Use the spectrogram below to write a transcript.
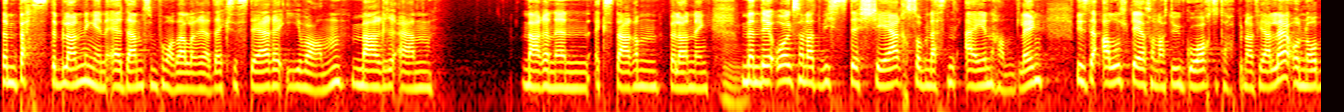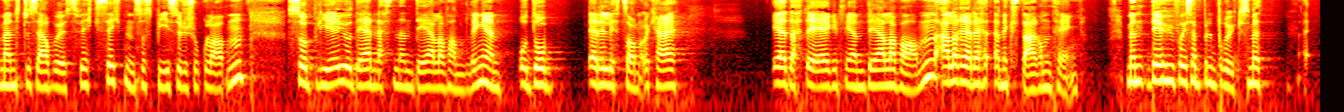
Den beste belønningen er den som på en måte allerede eksisterer i vanen, mer enn mer enn en ekstern belønning. Men det er også sånn at hvis det skjer som nesten én handling Hvis det alltid er sånn at du går til toppen av fjellet, og når, mens du ser på utsikten, så spiser du sjokoladen, så blir jo det nesten en del av handlingen. Og da er det litt sånn OK, er dette egentlig en del av vanen, eller er det en ekstern ting? Men det hun f.eks. bruker som et,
